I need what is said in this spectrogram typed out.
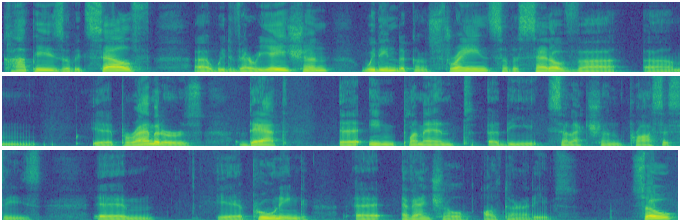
copies of itself uh, with variation within the constraints of a set of um, parameters that uh, implement uh, the selection processes, um, uh, eventual alternatives. So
